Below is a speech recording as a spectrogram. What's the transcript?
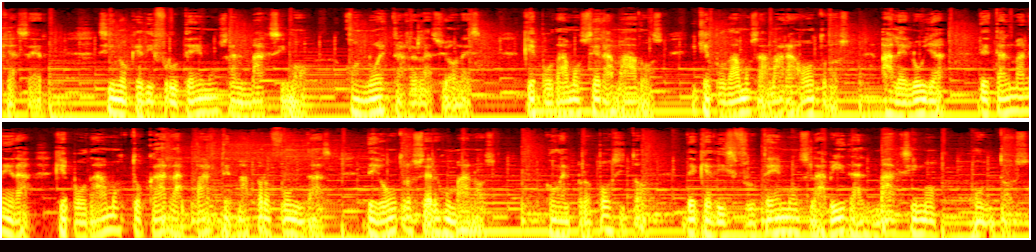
que hacer, sino que disfrutemos al máximo con nuestras relaciones, que podamos ser amados y que podamos amar a otros, aleluya, de tal manera que podamos tocar las partes más profundas de otros seres humanos con el propósito de que disfrutemos la vida al máximo juntos.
